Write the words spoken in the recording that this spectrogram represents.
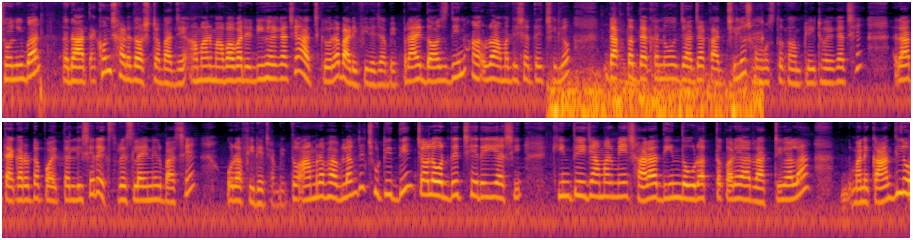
শনিবার রাত এখন সাড়ে দশটা বাজে। আমার মা বাবা রেডি হয়ে গেছে, আজকে ওরা বাড়ি ফিরে যাবে। প্রায় দশ দিন ওরা আমাদের সাথে ছিল। ডাক্তার দেখানো যা যা কাজ ছিল সমস্ত কমপ্লিট হয়ে গেছে। রাত এগারোটা পঁয়তাল্লিশের এক্সপ্রেস লাইনের বাসে ওরা ফিরে যাবে। তো আমরা ভাবলাম যে ছুটির দিন, চলো ওদের ছেড়েই আসি। কিন্তু এই যে আমার মেয়ে সারা দিন দৌরাত্ম করে আর রাত্রিবেলা মানে কাঁদলো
